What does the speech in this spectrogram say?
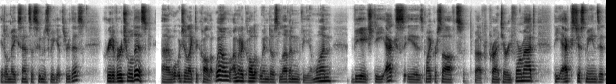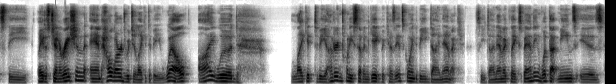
It'll make sense as soon as we get through this. Create a virtual disk. Uh, what would you like to call it? Well, I'm going to call it Windows 11 VM1. VHDX is Microsoft's uh, proprietary format. The X just means it's the latest generation. And how large would you like it to be? Well, I would like it to be 127 gig because it's going to be dynamic. See, dynamically expanding, what that means is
